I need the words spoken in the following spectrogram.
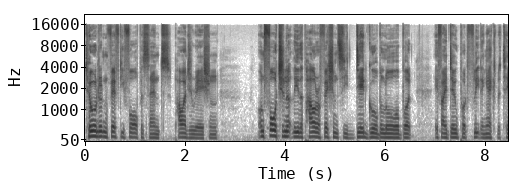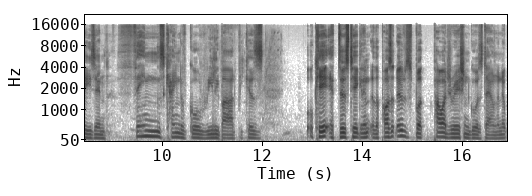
254% power duration, Unfortunately, the power efficiency did go below, but if I do put fleeting expertise in, things kind of go really bad because, okay, it does take it into the positives, but power duration goes down. And it,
